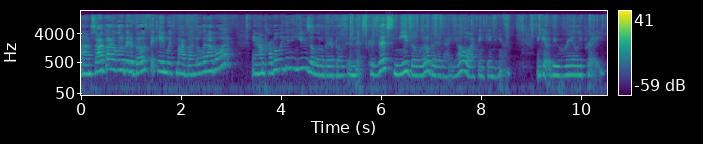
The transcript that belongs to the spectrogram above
Um, so I've got a little bit of both that came with my bundle that I bought. And I'm probably going to use a little bit of both in this because this needs a little bit of that yellow, I think, in here. I think it would be really pretty.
